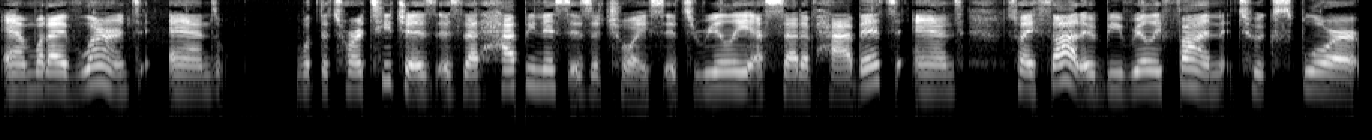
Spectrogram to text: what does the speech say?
And what I've learned and what the Torah teaches is that happiness is a choice. It's really a set of habits. And so I thought it would be really fun to explore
